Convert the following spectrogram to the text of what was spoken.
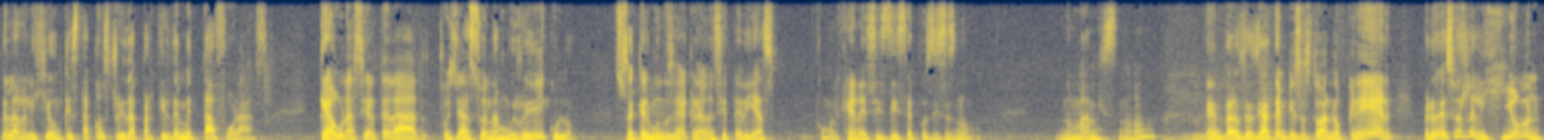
de la religión que está construida a partir de metáforas que a una cierta edad pues ya suena muy ridículo. O sea, Sí. que el mundo se haya creado en siete días, como el Génesis dice, pues dices, no, no mames, ¿no? Entonces ya te empiezas tú a no creer, pero eso es religión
